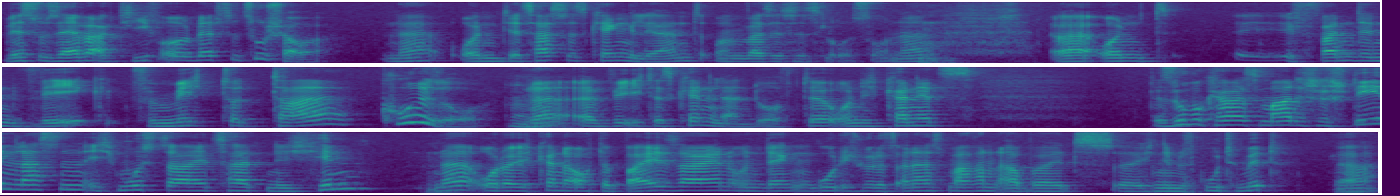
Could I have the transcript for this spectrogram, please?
wirst du selber aktiv oder bleibst du Zuschauer? Ne? Und jetzt hast du es kennengelernt und was ist jetzt los? So, ne? Mhm. Äh, und ich fand den Weg für mich total cool so, mhm. ne? Äh, wie ich das kennenlernen durfte. Und ich kann jetzt das super charismatische stehen lassen. Ich muss da jetzt halt nicht hin, Ne? Oder ich kann auch dabei sein und denken, gut, ich würde es anders machen, aber jetzt, äh, ich nehme das Gute mit. Mhm. Ja?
